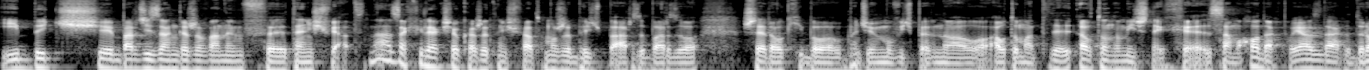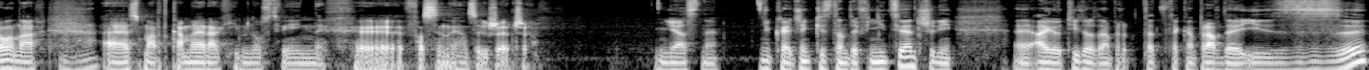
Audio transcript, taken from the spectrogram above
i być bardziej zaangażowanym w ten świat. No a za chwilę, jak się okaże, ten świat może być bardzo, bardzo szeroki, bo będziemy mówić pewno o autonomicznych e, samochodach, pojazdach, dronach, mhm. E, smart kamerach i mnóstwie innych e, fascynujących rzeczy. Jasne. Ok, dzięki za tą definicję, czyli e, IoT to tak naprawdę i z,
